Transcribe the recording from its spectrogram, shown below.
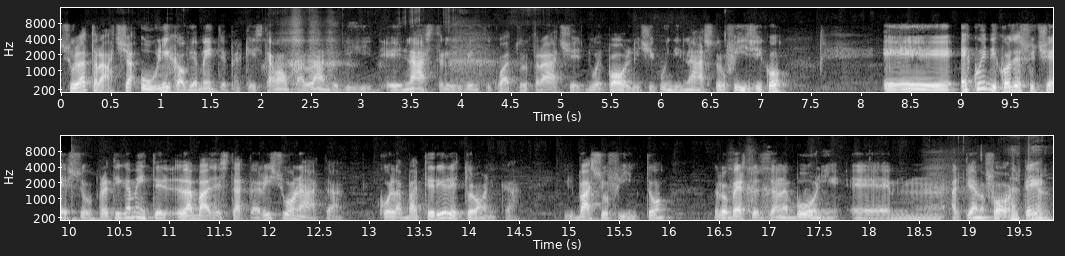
sulla traccia unica, ovviamente perché stavamo parlando di, di nastri 24 tracce, due pollici, quindi nastro fisico. E, e, quindi cosa è successo? Praticamente la base è stata risuonata con la batteria elettronica, il basso finto, Roberto Zanaboni ehm, al pianoforte, al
